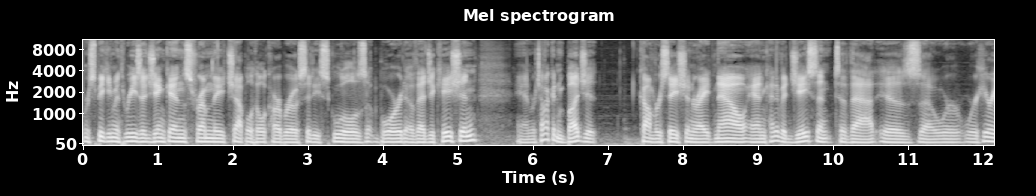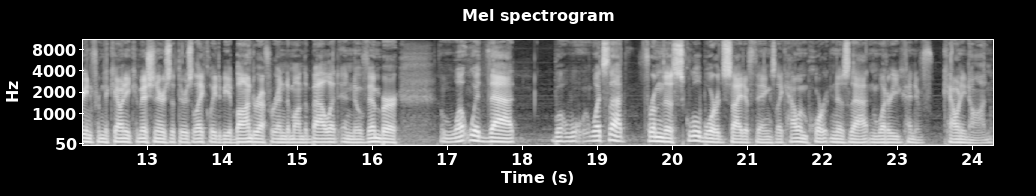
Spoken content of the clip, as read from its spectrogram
We're speaking with Riza Jenkins from the Chapel Hill Carrboro City Schools Board of Education, and we're talking budget conversation right now. And kind of adjacent to that is uh, we're we're hearing from the county commissioners that there's likely to be a bond referendum on the ballot in November. What would that What, what's that from the school board side of things? Like, how important is that, and what are you kind of counting on?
